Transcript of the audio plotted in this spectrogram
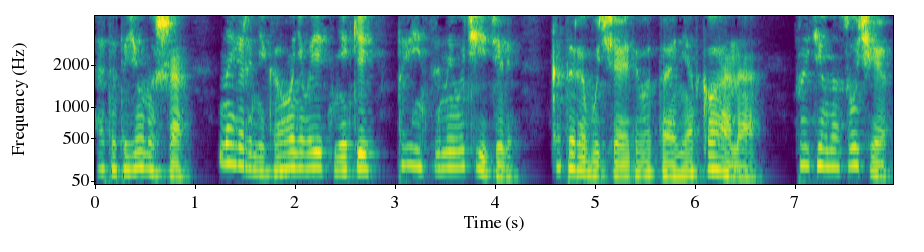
Этот юноша, наверняка у него есть некий таинственный учитель, который обучает его тайне от клана. В противном случае,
